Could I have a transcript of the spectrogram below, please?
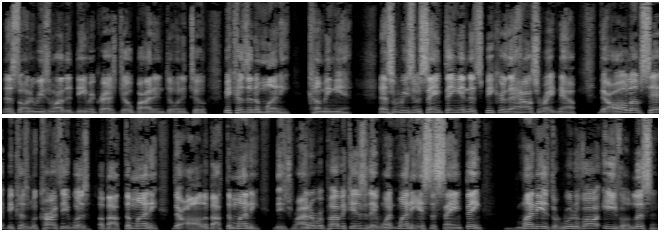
That's the only reason why the Democrats, Joe Biden, doing it too, because of the money coming in. That's the reason. Same thing in the Speaker of the House right now. They're all upset because McCarthy was about the money. They're all about the money. These RINO Republicans, they want money. It's the same thing. Money is the root of all evil. Listen.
